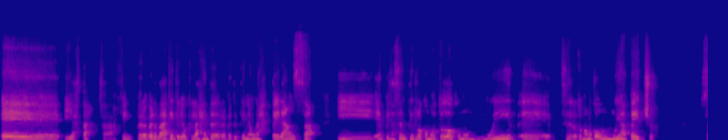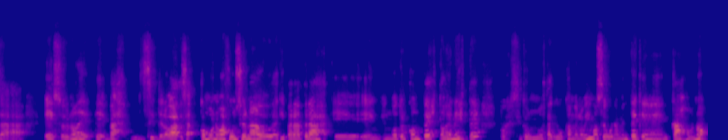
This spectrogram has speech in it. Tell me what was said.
Eh, y ya está, o sea, fin. Pero es verdad que creo que la gente de repente tiene una esperanza y empieza a sentirlo como todo como muy, eh, se lo toma como muy a pecho. O sea, eso, ¿no? si te lo va, o sea, como no me ha funcionado de aquí para atrás eh, en, en, otros contextos, en este, pues si todo el mundo está aquí buscando lo mismo, seguramente que encajo, ¿no?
